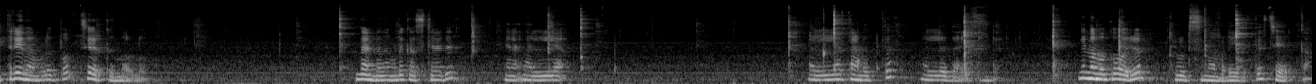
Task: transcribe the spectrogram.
ഇത്രയും നമ്മളിപ്പം ചേർക്കുന്നുള്ളൂ. ഇതാണ്ട് നമ്മുടെ കസ്റ്റാർഡ് ഇങ്ങനെ നല്ല നല്ല തണുത്ത് നല്ലതായിട്ടുണ്ട്. ഇനി നമുക്ക് ഓരോ ഫ്രൂട്ട്സ് നമ്മുടെ എടുത്ത് ചേർക്കാം.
